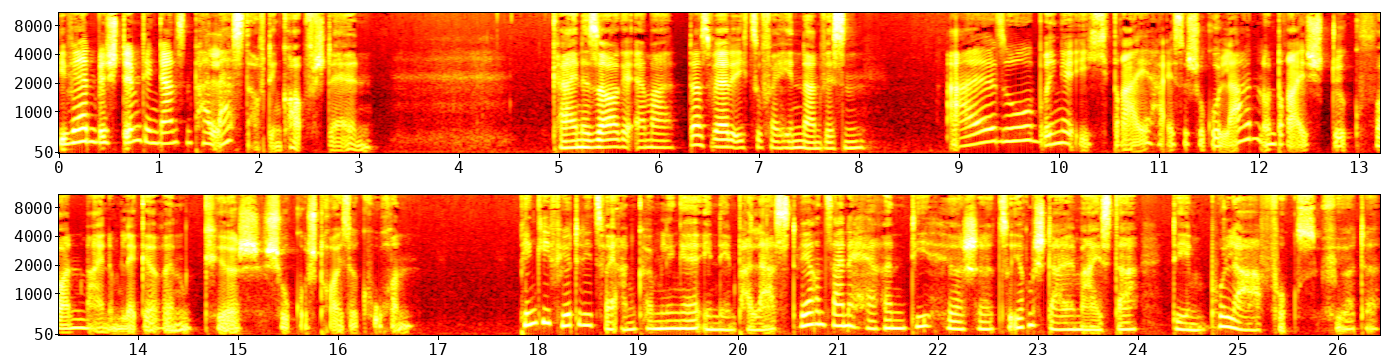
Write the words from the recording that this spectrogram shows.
Die werden bestimmt den ganzen Palast auf den Kopf stellen. Keine Sorge, Emma, das werde ich zu verhindern wissen. Also bringe ich drei heiße Schokoladen und drei Stück von meinem leckeren Kirsch-Schokostreuselkuchen. Pinky führte die zwei Ankömmlinge in den Palast, während seine Herrin die Hirsche zu ihrem Stallmeister, dem Polarfuchs, führte.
